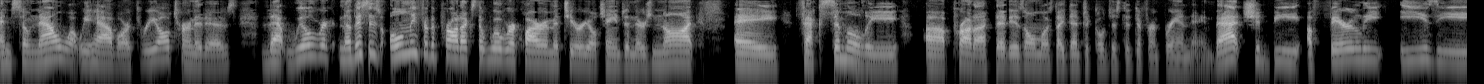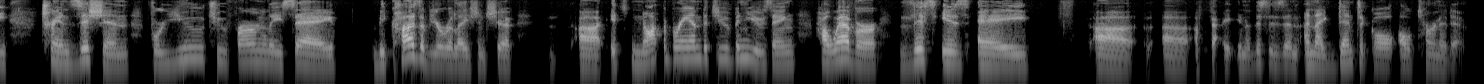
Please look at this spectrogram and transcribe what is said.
and so now what we have are three alternatives that will, re- now this is only for the products that will require a material change, and there's not a facsimile uh, product that is almost identical, just a different brand name. That should be a fairly easy transition for you to firmly say, because of your relationship, uh, it's not the brand that you've been using. However, this is a, uh, a you know, this is an, an identical alternative,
